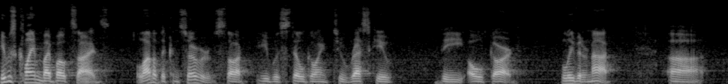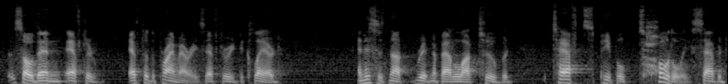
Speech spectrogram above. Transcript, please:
he was claimed by both sides. A lot of the conservatives thought he was still going to rescue the old guard, believe it or not. Uh, so then, after after the primaries, after he declared, and this is not written about a lot too, but Taft's people totally savaged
